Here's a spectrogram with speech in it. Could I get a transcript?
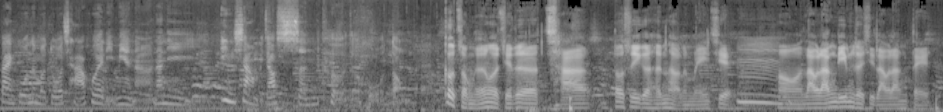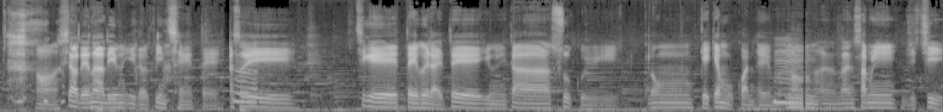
办过那么多茶会里面啊？那你印象比较深刻的活动？各种人，我觉得茶都是一个很好的媒介。嗯，哦，老人啉就是老人茶，哦，少年啊啉伊就变青茶。啊，所以这个茶会内底，因为甲四季拢加减有关系嘛。哦，咱啥物日子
